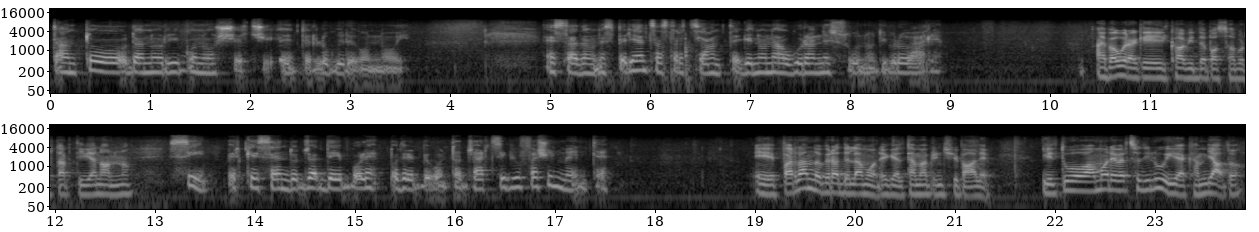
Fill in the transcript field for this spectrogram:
tanto da non riconoscerci e interloquire con noi. È stata un'esperienza straziante che non auguro a nessuno di provare. Hai paura che il Covid possa portarti via nonno? Sì, perché essendo già debole potrebbe contagiarsi più facilmente. E parlando però dell'amore, che è il tema principale, il tuo amore verso di lui è cambiato?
